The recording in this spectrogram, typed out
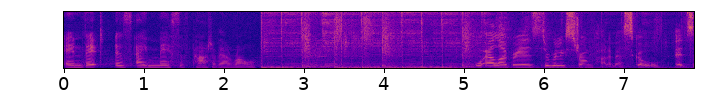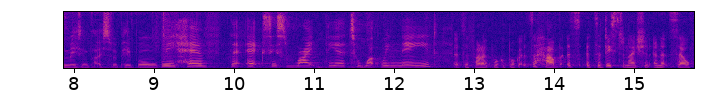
and that is a massive part of our role. Well, our library is a really strong part of our school. It's a meeting place for people. We have the access right there to what we need. It's a whare pukapuka, it's a hub, it's, it's a destination in itself,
